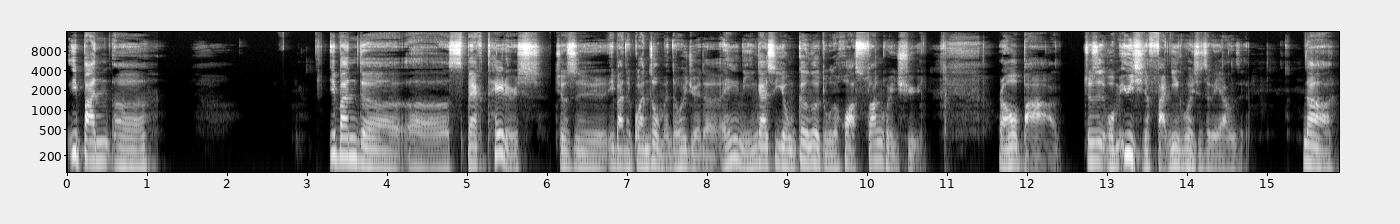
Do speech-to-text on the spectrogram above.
一般呃一般的呃 spectators 就是一般的观众们都会觉得，哎，你应该是用更恶毒的话酸回去，然后把就是我们预期的反应会是这个样子。那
